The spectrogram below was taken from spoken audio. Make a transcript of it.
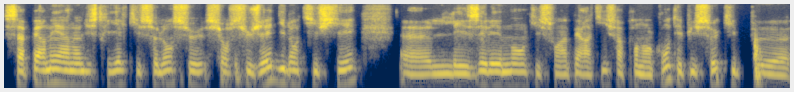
Ça permet à un industriel qui se lance sur, le sujet d'identifier euh, les éléments qui sont impératifs à prendre en compte et puis ceux qui peuvent,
